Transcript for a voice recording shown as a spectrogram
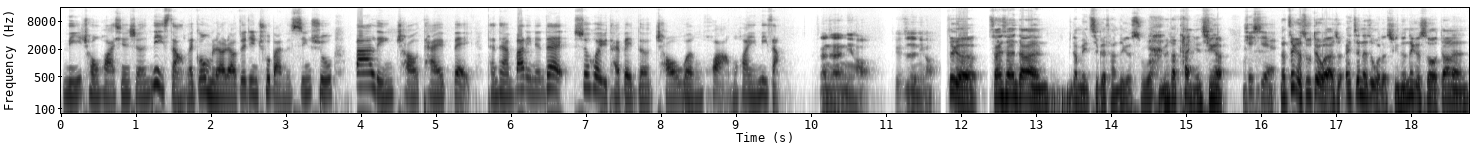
倪崇华先生逆嗓来跟我们聊聊最近出版的新书《八零潮台北》，谈谈八零年代社会与台北的潮文化。我们欢迎逆嗓。珊珊你好。铁志你好，这个珊珊当然比较没资格谈这个书啊，因为她太年轻了。谢谢。那这个书对我来说，哎，真的是我的青春。那个时候，当然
